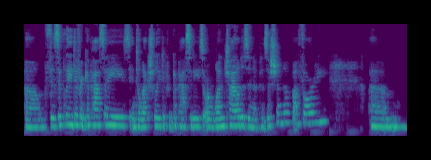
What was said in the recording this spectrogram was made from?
um, physically different capacities, intellectually different capacities, or one child is in a position of authority. Um,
